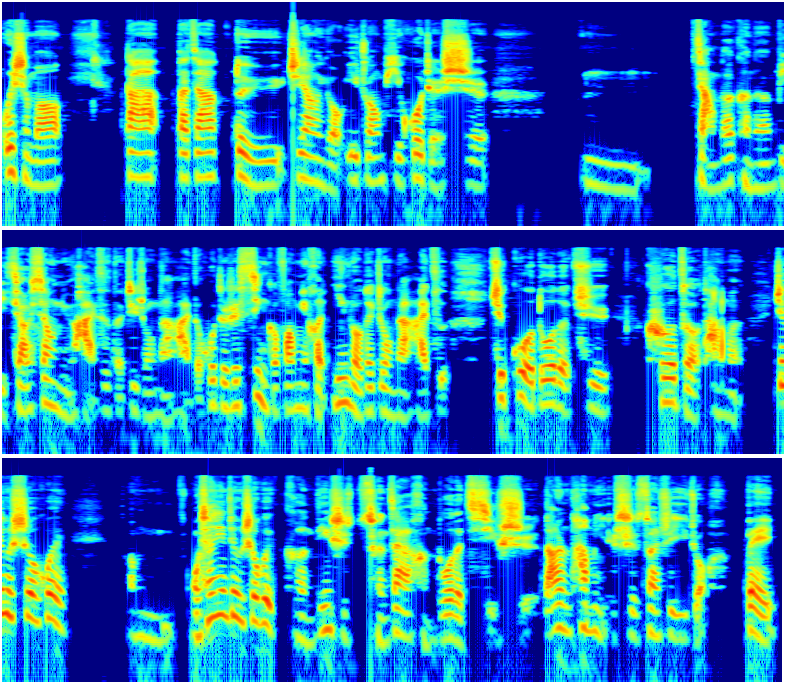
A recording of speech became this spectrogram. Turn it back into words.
为什么大。大家对于这样有异装癖，或者是嗯讲的可能比较像女孩子的这种男孩子，或者是性格方面很阴柔的这种男孩子，去过多的去苛责他们，这个社会，嗯，我相信这个社会肯定是存在很多的歧视，当然他们也是算是一种被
